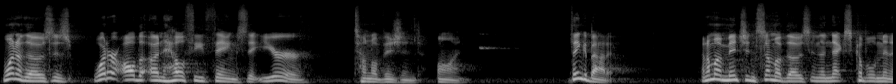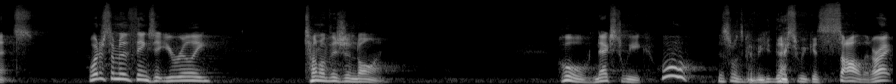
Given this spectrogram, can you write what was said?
One of those is what are all the unhealthy things that you're tunnel visioned on? Think about it. And I'm going to mention some of those in the next couple of minutes. What are some of the things that you're really tunnel visioned on? Oh, next week. Whoo, this one's going to be, next week is solid, all right?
